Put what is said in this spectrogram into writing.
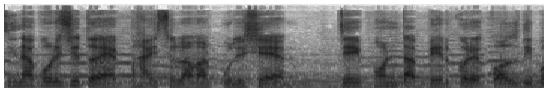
চীনা পরিচিত এক ভাই ছিল আমার পুলিশে। যেই ফোনটা বের করে কল দিব,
